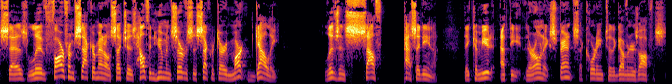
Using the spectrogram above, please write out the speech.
says, live far from Sacramento, such as Health and Human Services Secretary Mark Ghaly lives in South Pasadena. They commute at the, their own expense, according to the governor's office.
